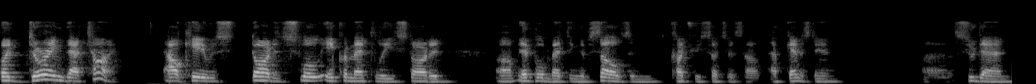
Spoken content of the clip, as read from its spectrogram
but during that time, Al Qaeda was started slowly, incrementally started um, implementing themselves in countries such as uh, Afghanistan, Sudan,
